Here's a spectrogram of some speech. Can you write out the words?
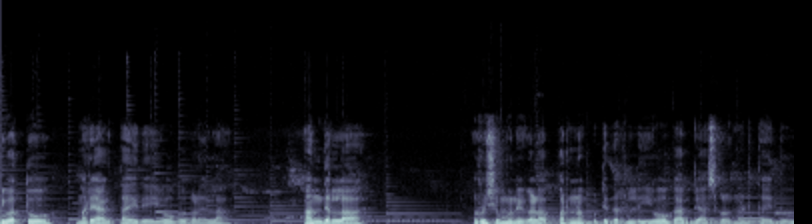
ಇವತ್ತು ಮರೆ ಆಗ್ತಾ ಇದೆ ಯೋಗಗಳೆಲ್ಲ. ಅಂದೆಲ್ಲ ಋಷಿ ಮುನಿಗಳ ಪರ್ಣಕುಟಿದರಲ್ಲಿ ಯೋಗಾಭ್ಯಾಸಗಳು ನಡೀತಾ ಇದ್ದವು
